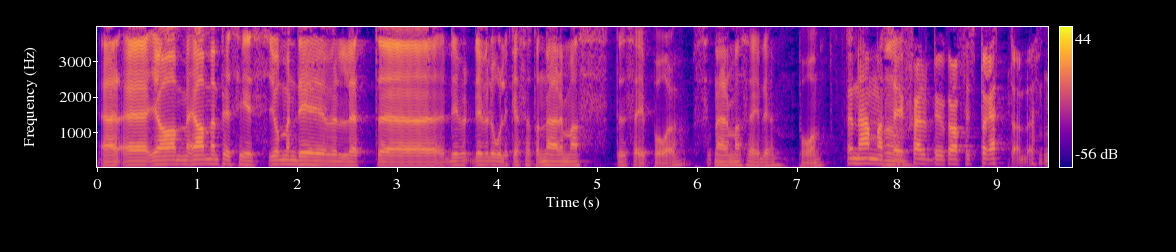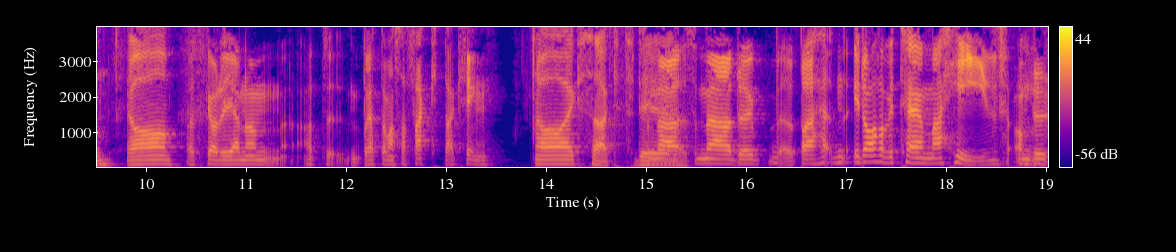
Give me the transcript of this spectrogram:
Eh, eh, Ja men, ja, men precis. Jo, men det är väl ett... Det är, det är väl olika sätt att närma sig på. Närma sig det på. Det närmar sig Mm. självbiografiskt berättande. Ja, Att gå det igenom att berätta massa fakta kring. Ja exakt. Det, Så, när, så när du bara, idag har vi tema hiv. Om du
